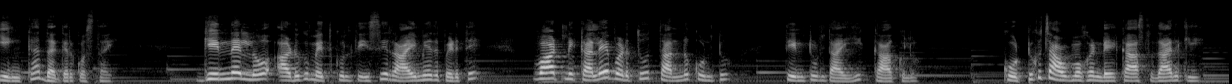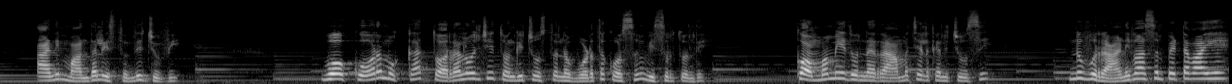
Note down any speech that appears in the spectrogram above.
ఇంకా దగ్గరకొస్తాయి. గిన్నెల్లో అడుగు మెతుకులు తీసి రాయి మీద పెడితే వాటిని కలేబడుతూ తన్నుకుంటూ తింటుంటాయి కాకులు. కొట్టుకు చావమోకండే కాస్త దానికి అని మందలిస్తుంది జువ్వి. ఓ కూర ముక్క త్వరలోంచి తొంగి చూస్తున్న ఉడత కోసం విసురుతుంది. కొమ్మ మీదున్న రామచిలకని చూసి నువ్వు రాణివాసం పెట్టవాయే?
